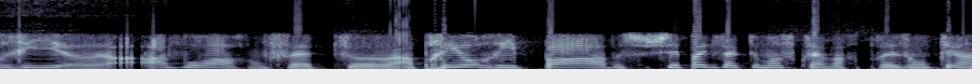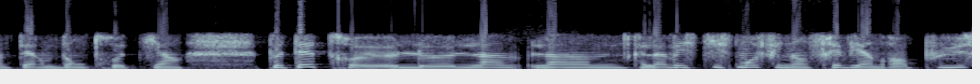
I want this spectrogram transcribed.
Priori, euh, à voir en fait. Euh, a priori pas, parce que je sais pas exactement ce que ça va représenter en termes d'entretien. Peut-être euh, l'investissement financier viendra plus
